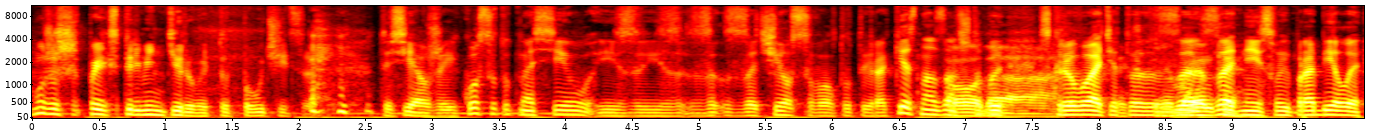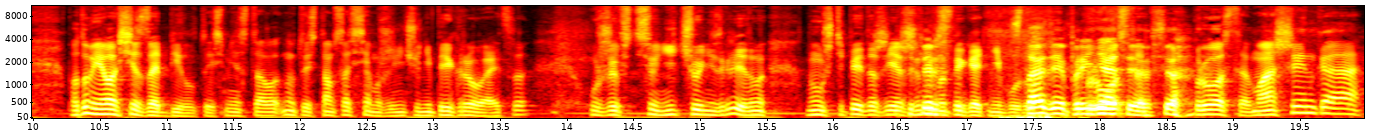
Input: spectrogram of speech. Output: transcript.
можешь поэкспериментировать тут, поучиться. То есть я уже и косы тут носил, и, и за- зачесывал тут и ракет назад, О, чтобы да. скрывать это за- задние свои пробелы. Потом я вообще забил, то есть мне стало, ну то есть там совсем уже ничего не перекрывается, уже все, ничего не закрыто. Ну уж теперь даже я жену Теперь напрягать не буду. стадия принятия, Просто- всё. Просто машинка,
